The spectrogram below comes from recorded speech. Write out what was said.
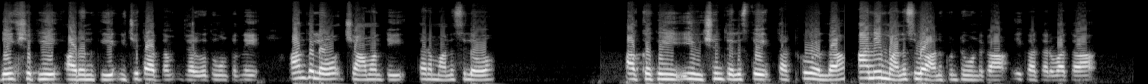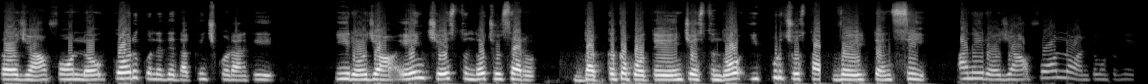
దీక్షకి అరుణ్కి నిశ్చితార్థం జరుగుతూ ఉంటుంది. అందులో చామంతి తన మనసులో అక్కకి ఈ విషయం తెలిస్తే తట్టుకోగలదా అని మనసులో అనుకుంటూ ఉండగా ఇక తర్వాత రోజా ఫోన్లో కోరుకున్నది దక్కించుకోవడానికి ఈ రోజా ఏం చేస్తుందో చూశారు. దక్కకపోతే ఏం చేస్తుందో ఇప్పుడు చూస్తా వెయిట్ అండ్ సీ అని రోజా ఫోన్లో అంటూ ఉంటుంది.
